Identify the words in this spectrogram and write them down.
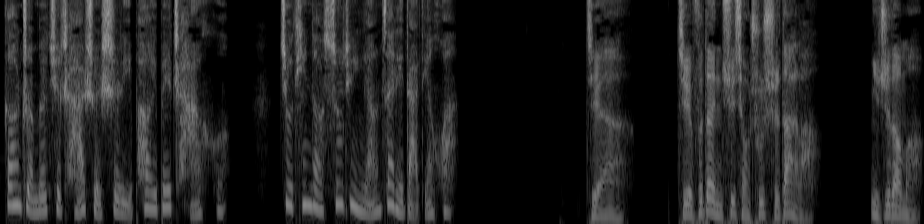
刚准备去茶水室里泡一杯茶喝，就听到苏俊阳在里打电话：“姐，姐夫带你去小厨时代了，你知道吗？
